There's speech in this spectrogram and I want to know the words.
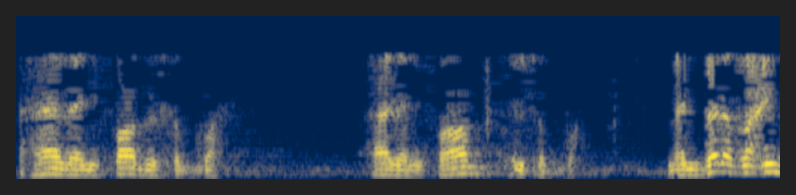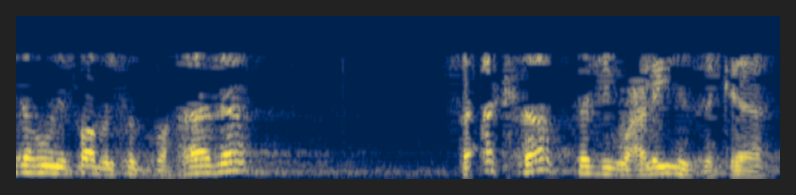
هذا نصاب الفضة هذا نصاب الفضة. من بلغ عنده نصاب الفضة هذا فأكثر تجب عليه الزكاة.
